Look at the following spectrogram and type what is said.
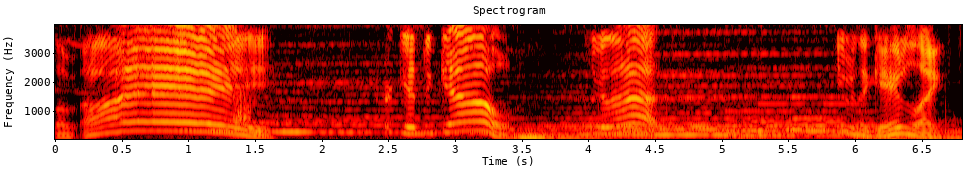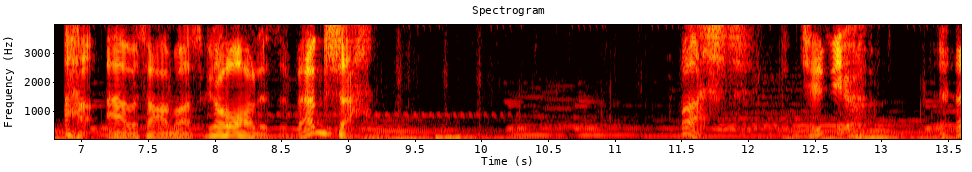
Love- Hey! We're good to go! Look at that! Even the game's like, "Ah, Avatar must go on its adventure. Must continue.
